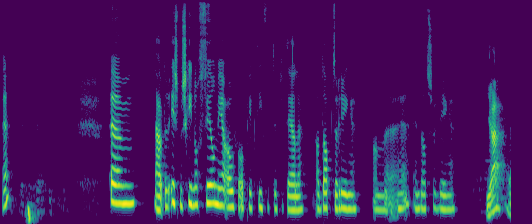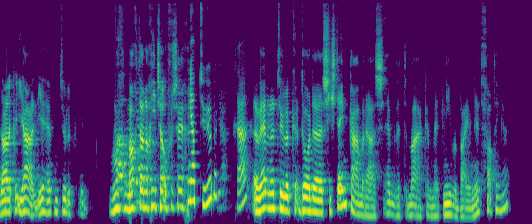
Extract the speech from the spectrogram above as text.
Hè? Dat is een heel goed idee. Um, nou, er is misschien nog veel meer over objectieven te vertellen. Adapterringen van, uh, hè, en dat soort dingen. Ja, daar, ja, je hebt natuurlijk. Mag, mag ik daar nog iets over zeggen? Ja, tuurlijk. Graag. We hebben natuurlijk door de systeemcamera's hebben we te maken met nieuwe bajonetvattingen.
